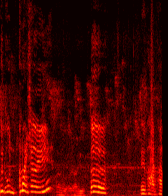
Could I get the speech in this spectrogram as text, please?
อุ่นๆอร่อยเฉยเอออร่อยอยู่เออเออผ่านผ่าน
